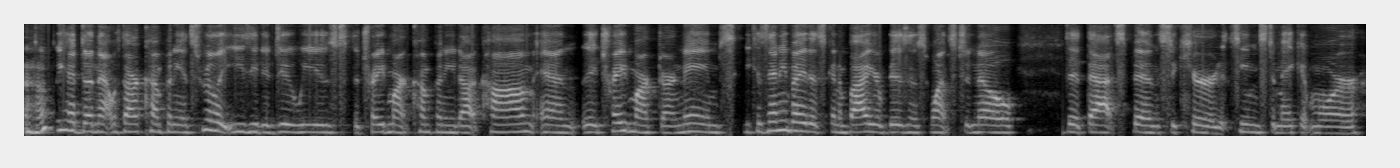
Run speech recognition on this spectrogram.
Uh-huh. We had done that with our company. It's really easy to do. We used the trademarkcompany.com and they trademarked our names because anybody that's going to buy your business wants to know that that's been secured. It seems to make it more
